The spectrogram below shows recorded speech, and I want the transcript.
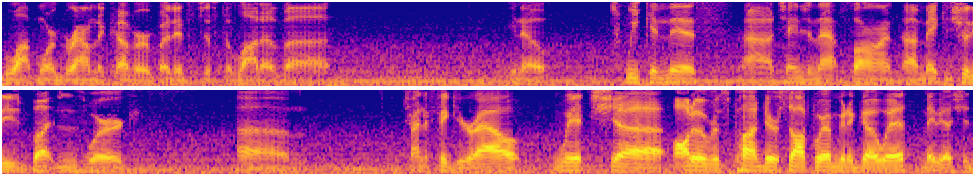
lot more ground to cover. But it's just a lot of uh, you know tweaking this, uh, changing that font, uh, making sure these buttons work. Um, trying to figure out which uh, autoresponder software I'm going to go with. Maybe I should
